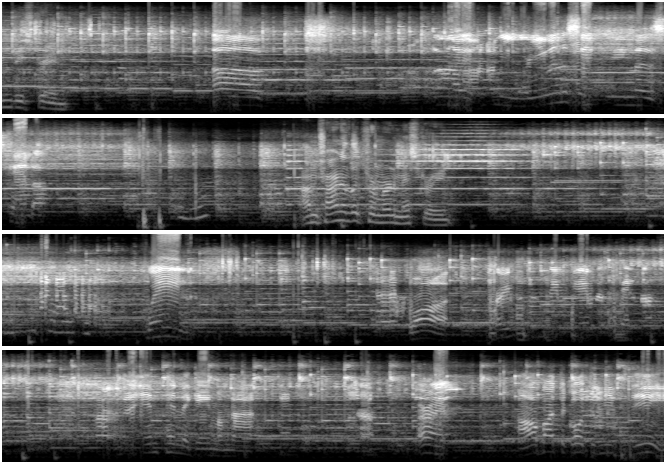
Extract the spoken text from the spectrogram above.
in the stream. Uh, I mean, are you in the same room as Panda? I'm trying to look for murder mystery. Wayne, What? are you in the same game as Panda? I'm in Panda game, I'm not. Alright. I'm about to go to Meep City.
